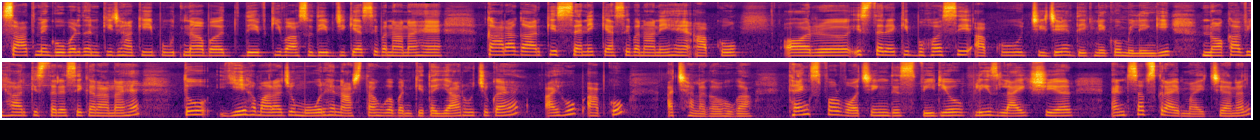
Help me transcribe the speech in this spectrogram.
साथ में गोवर्धन की झांकी, पूतना बध देव की वासुदेव जी कैसे बनाना है, कारागार के सैनिक कैसे बनाने हैं आपको, और इस तरह की बहुत से आपको चीज़ें देखने को मिलेंगी। नौका विहार किस तरह से कराना है। तो ये हमारा जो मोर है, नाश्ता हुआ बन के तैयार हो चुका है। आई होप आपको अच्छा लगा होगा। Thanks for watching this video please like share and subscribe my channel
